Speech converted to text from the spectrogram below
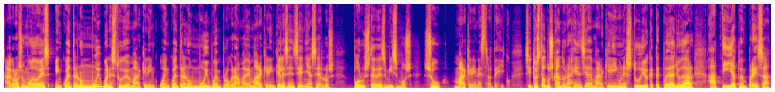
a grosso modo, es encuentren un muy buen estudio de marketing o encuentren un muy buen programa de marketing que les enseñe a hacerlos por ustedes mismos, su marketing estratégico. Si tú estás buscando una agencia de marketing, un estudio que te puede ayudar a ti y a tu empresa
